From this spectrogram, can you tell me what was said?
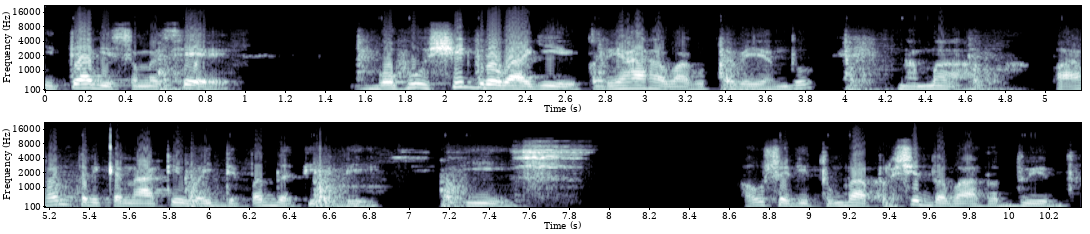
ಇತ್ಯಾದಿ ಸಮಸ್ಯೆ ಬಹು ಶೀಘ್ರವಾಗಿ ಪರಿಹಾರವಾಗುತ್ತವೆ ಎಂದು ನಮ್ಮ ಪಾರಂಪರಿಕ ನಾಟಿ ವೈದ್ಯ ಪದ್ಧತಿಯಲ್ಲಿ ಈ ಔಷಧಿ ತುಂಬಾ ಪ್ರಸಿದ್ಧವಾದದ್ದು ಇದ್ದು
